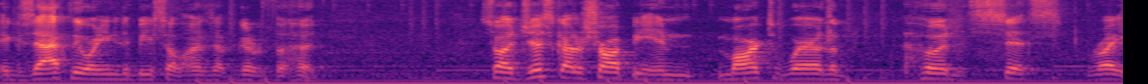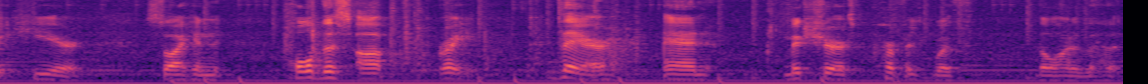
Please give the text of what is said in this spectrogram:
exactly where I need to be so it lines up good with the hood. So I just got a Sharpie and marked where the hood sits right here. So I can hold this up right there and make sure it's perfect with the line of the hood.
